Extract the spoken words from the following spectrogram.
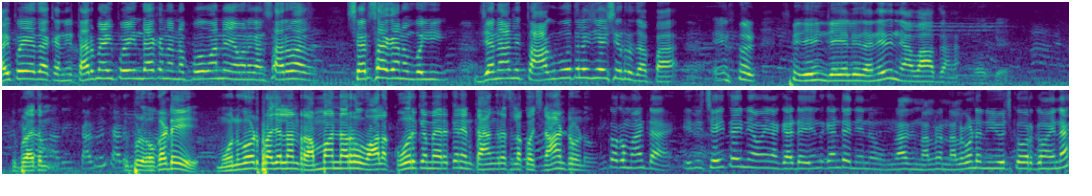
అయిపోయేదాకా నీ టర్మ్ అయిపోయిన దాకా నన్ను పోవన్న ఏమన్నా కానీ సర్వ శిరసాగానం పోయి జనాన్ని తాగుబోతులు చేసిర్రు తప్ప ఏం చేయలేదు అనేది నా వాదన. ఓకే. ఇప్పుడైతే ఇప్పుడు ఒకటి మునుగోడు ప్రజలను రమ్మన్నారు. వాళ్ళ కోరిక మేరకే నేను కాంగ్రెస్లోకి వచ్చినా అంటుండు. ఇంకొక మాట ఇది చైతన్యమైన గడ్డ. ఎందుకంటే నేను నాది నల్గొండ నియోజకవర్గం అయినా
